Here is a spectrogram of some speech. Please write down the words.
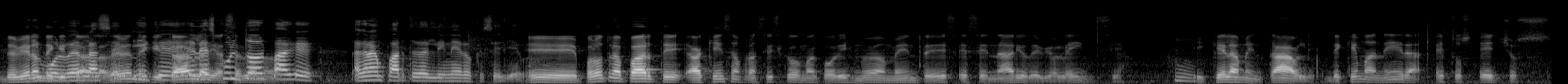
debieran y de volverla a quitarla, hacer. deben de y que quitarla el escultor pague la gran parte del dinero que se lleva. Eh, por otra parte, aquí en San Francisco de Macorís nuevamente es escenario de violencia. Mm. Y qué lamentable, de qué manera estos hechos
